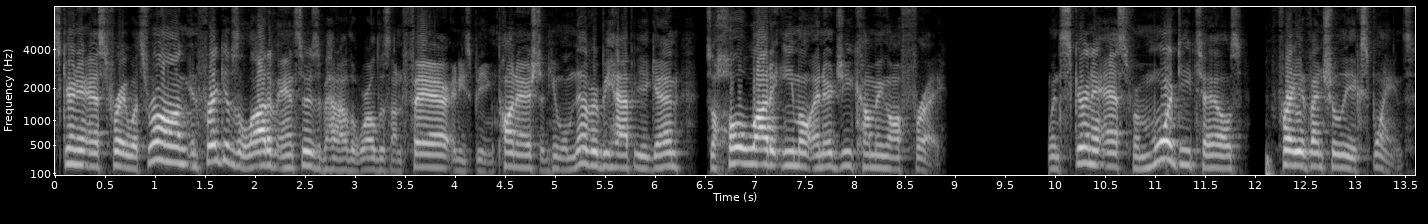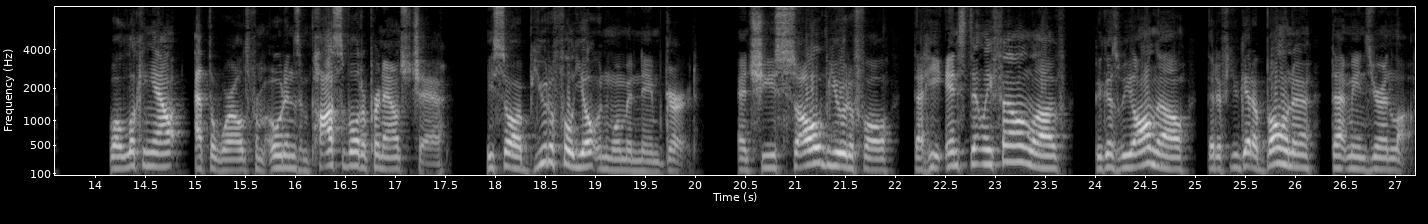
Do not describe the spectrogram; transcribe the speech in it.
Skirnir asks Frey what's wrong, and Frey gives a lot of answers about how the world is unfair and he's being punished and he will never be happy again. It's a whole lot of emo energy coming off Frey. When Skirnir asks for more details, Frey eventually explains. While looking out at the world from Odin's impossible to pronounce chair, he saw a beautiful Jotun woman named Gerd and she's so beautiful that he instantly fell in love because we all know that if you get a boner, that means you're in love.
